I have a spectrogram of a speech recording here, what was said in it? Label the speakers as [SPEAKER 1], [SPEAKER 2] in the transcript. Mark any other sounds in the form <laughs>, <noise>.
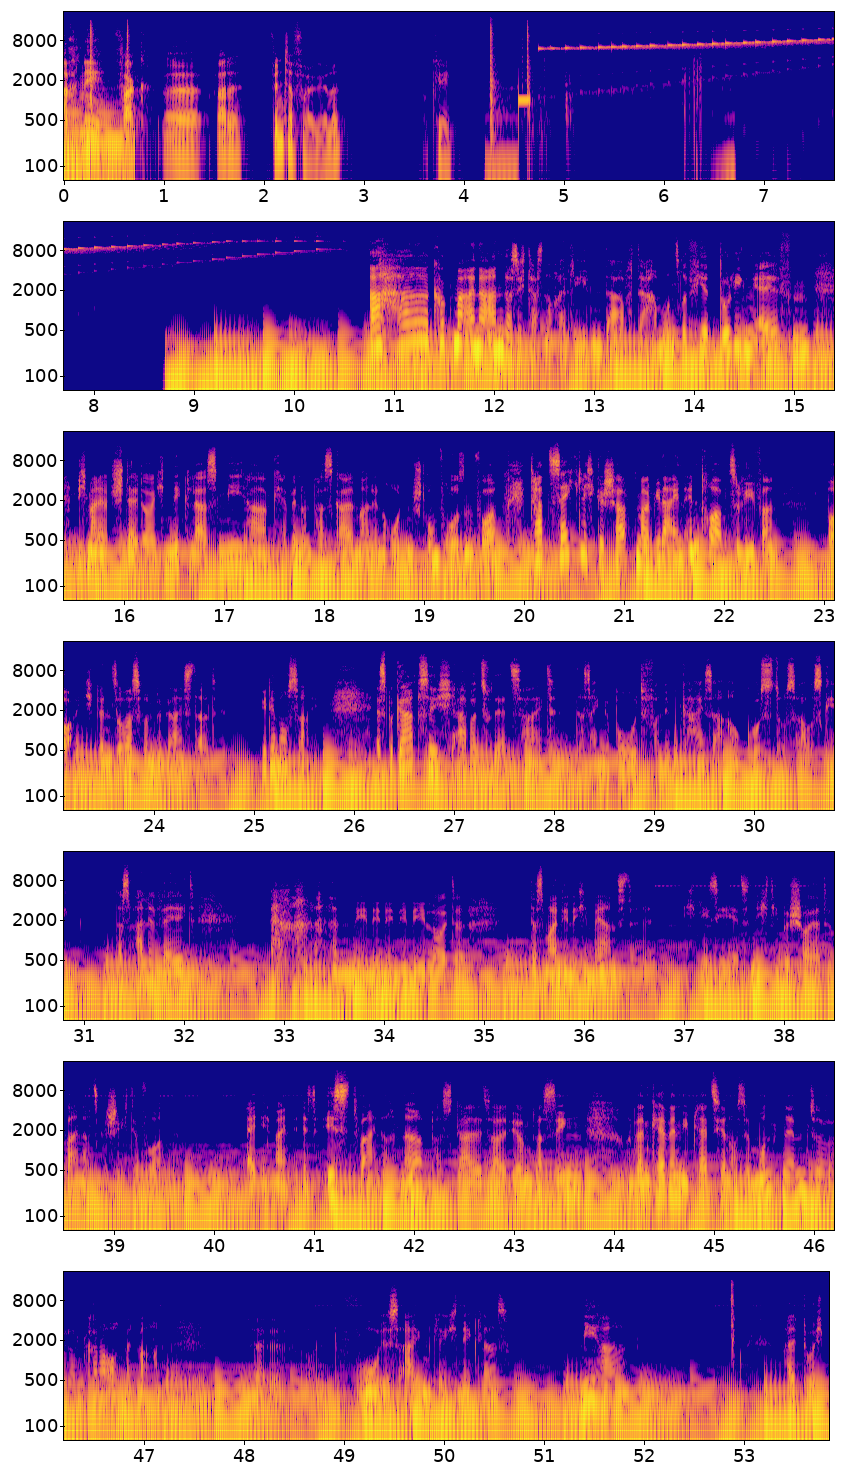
[SPEAKER 1] Ach nee, fuck. Äh, warte. Winterfolge, ne? Okay.
[SPEAKER 2] Aha, guck mal einer an, dass ich das noch erleben darf. Da haben unsere vier dulligen Elfen, ich meine, stellt euch Niklas, Miha, Kevin und Pascal mal in roten Strumpfhosen vor, tatsächlich geschafft, mal wieder ein Intro abzuliefern. Boah, ich bin sowas von begeistert. Wie dem auch sei. Es begab sich aber zu der Zeit, dass ein Gebot von dem Kaiser Augustus ausging, dass alle Welt. <laughs> nee, nee, nee, nee, nee, Leute. Das meint ihr nicht im Ernst. Ich lese hier jetzt nicht die bescheuerte Weihnachtsgeschichte vor. Äh, Ich meine, es ist Weihnachten, ne? Pascal soll irgendwas singen und wenn Kevin die Plätzchen aus dem Mund nimmt, äh, dann kann er auch mitmachen. Äh, Und wo ist eigentlich Niklas? Miha? Halt durch.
